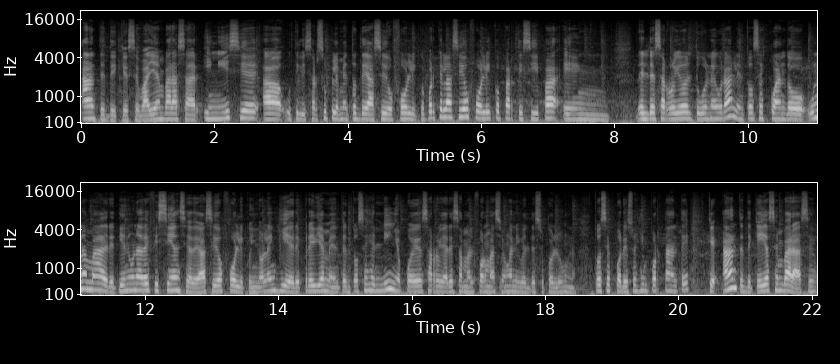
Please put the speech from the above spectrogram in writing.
antes de que se vaya a embarazar, inicie a utilizar suplementos de ácido fólico, porque el ácido fólico participa en el desarrollo del tubo neural. Entonces, cuando una madre tiene una deficiencia de ácido fólico y no la ingiere previamente, entonces el niño puede desarrollar esa malformación a nivel de su columna. Entonces, por eso es importante que antes de que ella se embarace,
